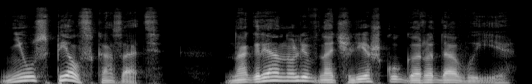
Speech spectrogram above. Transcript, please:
Не успел сказать. Нагрянули в ночлежку городовые.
